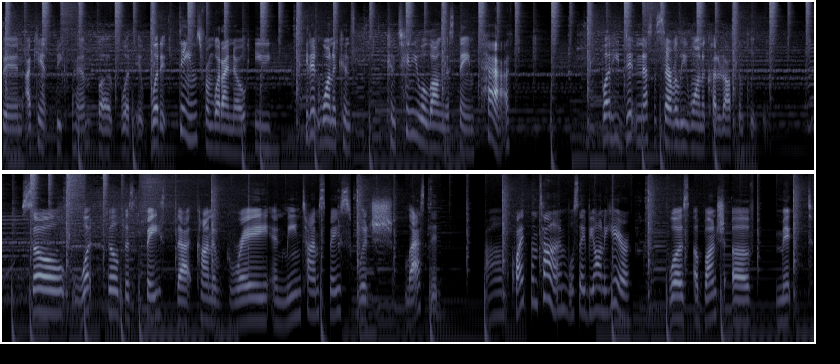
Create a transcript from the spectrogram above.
been i can't speak for him but what it what it seems from what i know he he didn't want to con- continue along the same path but he didn't necessarily want to cut it off completely so what filled the space that kind of gray and meantime space which lasted um, quite some time we'll say beyond a year was a bunch of mixed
